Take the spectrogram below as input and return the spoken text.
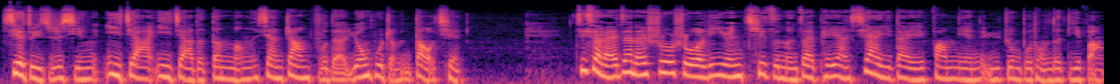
谢罪之行，一家一家的登门向丈夫的拥护者们道歉。接下来再来说说梨园妻子们在培养下一代方面的与众不同的地方。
